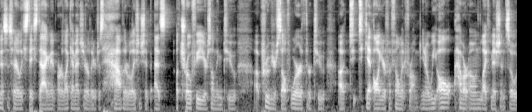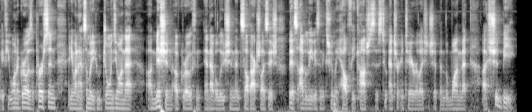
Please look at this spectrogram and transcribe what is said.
necessarily stay stagnant or like i mentioned earlier just have the relationship as a trophy or something to uh, prove your self-worth or to, uh, to to get all your fulfillment from. You know we all have our own life mission. So if you want to grow as a person and you want to have somebody who joins you on that uh, mission of growth and, and evolution and self-actualization this i believe is an extremely healthy consciousness to enter into a relationship and the one that uh, should be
